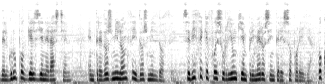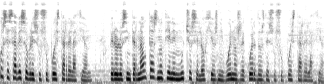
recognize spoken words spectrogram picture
del grupo Girls' Generation, entre 2011 y 2012. Se dice que fue Surryun quien primero se interesó por ella. Poco se sabe sobre su supuesta relación, pero los internautas no tienen muchos elogios ni buenos recuerdos de su supuesta relación.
